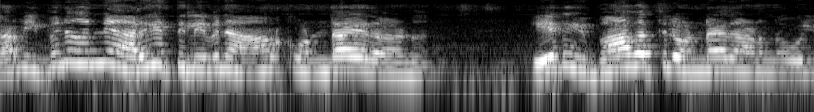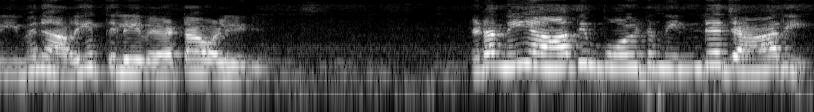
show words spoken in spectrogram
കാരണം ഇവന് തന്നെ അറിയത്തില്ല ഇവൻ ആർക്കുണ്ടായതാണ് ഏത് വിഭാഗത്തിൽ ഉണ്ടായതാണെന്ന് പോലും ഇവൻ അറിയത്തില്ല ഈ വേട്ടാവളിയിൽ. എടാ നീ ആദ്യം പോയിട്ട് നിന്റെ ജാതി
